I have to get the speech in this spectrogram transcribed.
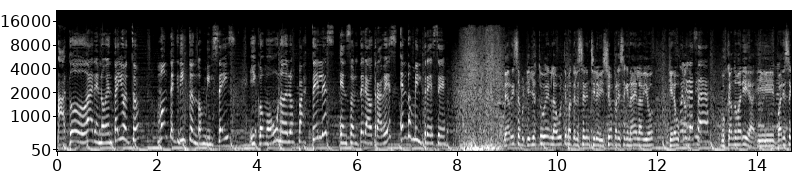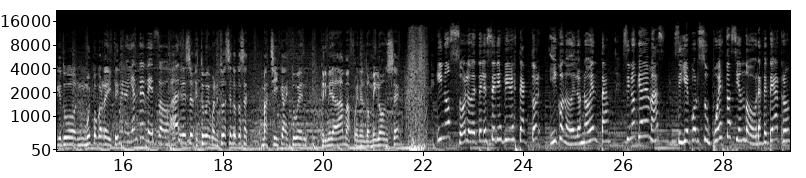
A todo dar en 98, Montecristo en 2006 y como uno de los pasteles en Soltera otra vez en 2013. Me da risa porque yo estuve en la última teleserie en Televisión, parece que nadie la vio, que era Buscando, ¿Cuál era esa? Buscando María, y parece que tuvo muy poco rating. Bueno, y antes de eso, Antes de eso, estuve, bueno, estuve haciendo cosas más chicas, estuve en Primera Dama, fue en el 2011. Y no solo de teleseries vive este actor ícono de los 90, sino que además sigue por supuesto haciendo obras de teatro.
